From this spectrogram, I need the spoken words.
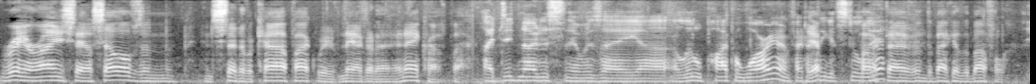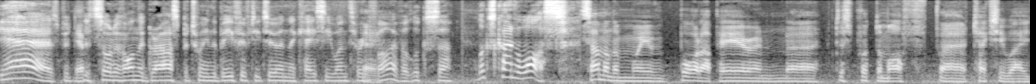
rearranged ourselves and instead of a car park, we've now got a, an aircraft park. I did notice there was a, uh, a little Piper Warrior. In fact, I think it's still parked there. over in the back of the Buffalo. Yeah, it's, but it's sort of on the grass between the B52 and the KC-135. It looks uh, looks kind of lost. Some of them we've brought up here and uh, just put them off uh, taxiway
